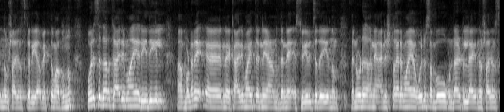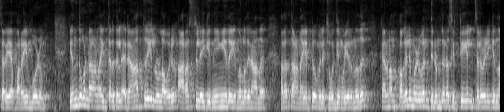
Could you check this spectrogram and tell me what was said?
എന്നും ഷാജൻ സ്കറിയ വ്യക്തമാക്കുന്നു. പോലീസുകാർ കാര്യമായ രീതിയിൽ വളരെ കാര്യമായി തന്നെയാണ് തന്നെ സ്വീകരിച്ചത് എന്നും തന്നോട് അങ്ങനെ അനിഷ്ടകരമായ ഒരു സംഭവവും ഉണ്ടായിട്ടില്ല എന്നും ഷാജൻ സ്കറിയ പറയുമ്പോഴും എന്തുകൊണ്ടാണ് ഇത്തരത്തിൽ രാത്രിയിലുള്ള ഒരു അറസ്റ്റിലേക്ക് നീങ്ങിയത് എന്നുള്ളതിനാണ് അകത്താണ് ഏറ്റവും വലിയ ചോദ്യം ഉയരുന്നത്. കാരണം പകൽ മുഴുവൻ തിരുവനന്തപുരം സിറ്റിയിൽ ചെലവഴിക്കുന്ന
